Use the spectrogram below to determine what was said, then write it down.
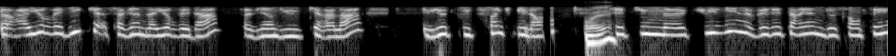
Alors, ayurvédique, ça vient de l'ayurveda, ça vient du Kerala, c'est vieux de plus de 5000 ans. C'est une euh, cuisine végétarienne de santé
